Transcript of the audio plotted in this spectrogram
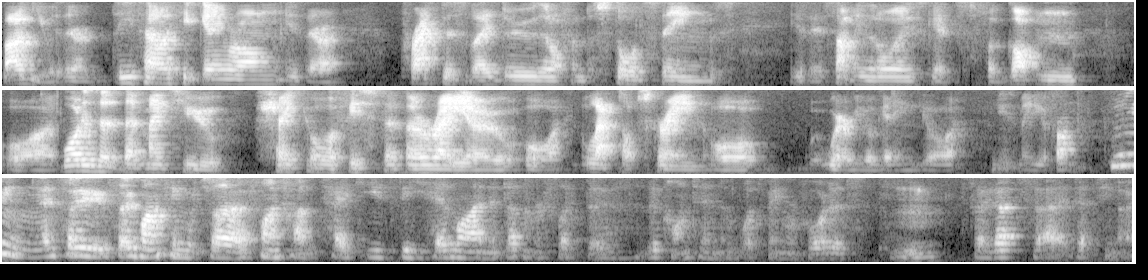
bug you? Is there a detail they keep getting wrong? Is there a practice they do that often distorts things? Is there something that always gets forgotten? Or what is it that makes you shake your fist at the radio or laptop screen or wherever you're getting your news media from? Hmm. And so, so one thing which I find hard to take is the headline that doesn't reflect the, the content of what's being reported. Mhm. So that's uh, that's you know,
